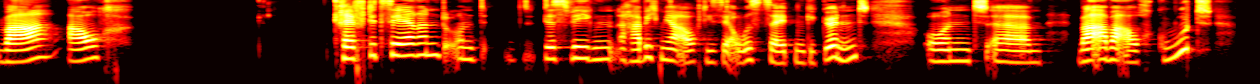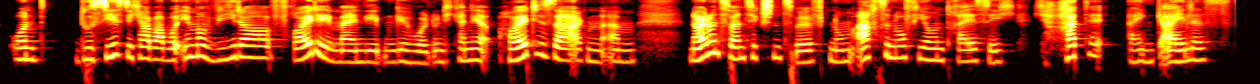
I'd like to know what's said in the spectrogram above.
war auch kräftezehrend und deswegen habe ich mir auch diese Auszeiten gegönnt und ähm, war aber auch gut und Du siehst, ich habe aber immer wieder Freude in mein Leben geholt. Und ich kann dir heute sagen, am 29.12. um 18.34 Uhr, ich hatte ein geiles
